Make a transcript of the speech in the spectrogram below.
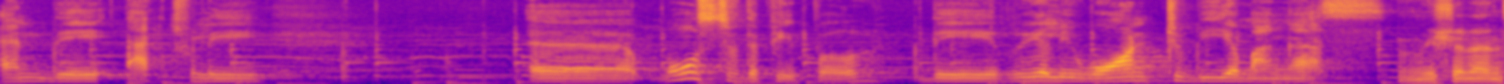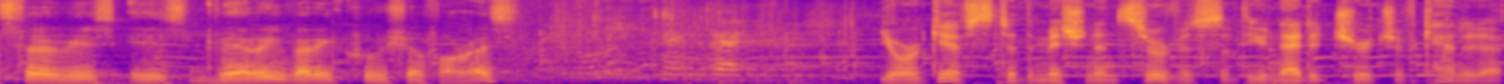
and they actually, uh, most of the people, they really want to be among us. Mission and service is very, very crucial for us. Your gifts to the mission and service of the United Church of Canada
